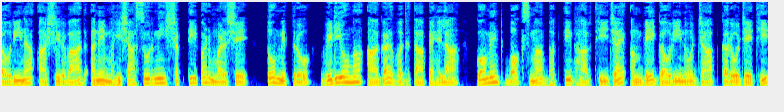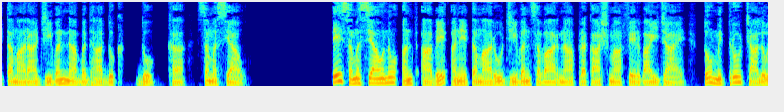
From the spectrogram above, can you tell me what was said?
ગૌરીના આશીર્વાદ અને મહિષાસુરની શક્તિ પણ મળશે. તો મિત્રો, વિડીયોમાં આગળ વધતા પહેલા કોમેન્ટ બોક્સમાં ભક્તિભાવથી જય અંબે ગૌરીનો જાપ કરો જેથી તમારા જીવનના બધા દુઃખ દુઃખ, સમસ્યાઓ તે સમસ્યાઓનો અંત આવે અને તમારું જીવન સવારના પ્રકાશમાં ફેરવાઈ જાય. તો મિત્રો ચાલો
